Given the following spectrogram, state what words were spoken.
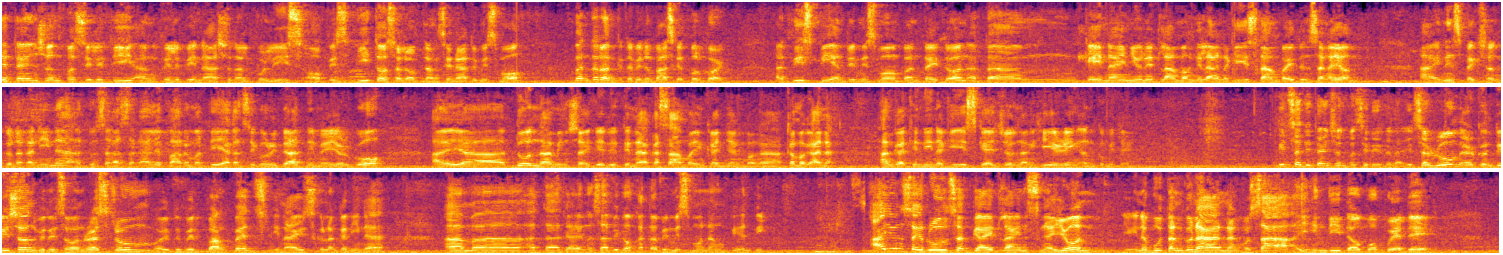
Detention facility ang Philippine National Police Office dito sa loob ng Senado mismo. Banda ron, katabi ng basketball court. At least PNP mismo ang bantay doon at um, K9 unit lamang nila ang nag standby doon sa ngayon. Uh, in-inspection ko na kanina at kung sakasakali para matiyak ang seguridad ni Mayor Go ay ah, doon namin siya idedetina kasama yung kanyang mga kamag-anak hanggat hindi nag schedule ng hearing ang komite. It's a detention facility lang. It's a room, air-conditioned, with its own restroom, with, with bunk beds. Inayos ko lang kanina. Um, ah, at uh, gaya ng sabi ko, katabi mismo ng PNP. Ayon sa rules at guidelines ngayon, yung inabutan ko na ng OSA ay hindi daw po pwede.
